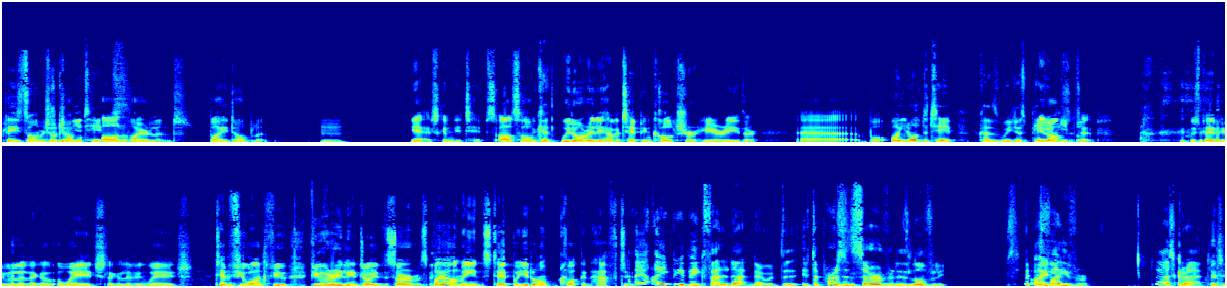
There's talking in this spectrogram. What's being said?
please don't judge giving you up tips. All of Ireland by Dublin. Yeah, just giving you tips. Also, Because- we don't really have a tipping culture here either. Uh, but Oh, you don't have to tip because we just pay you don't people. have to tip. We just pay people like a, a wage, like a living wage. Tip if you want. If you if you really enjoyed the service, by all means, tip. But you don't fucking have to. I'd be a big fan of that now. If the if the person serving is lovely, slip a fiver. That's grand. It-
